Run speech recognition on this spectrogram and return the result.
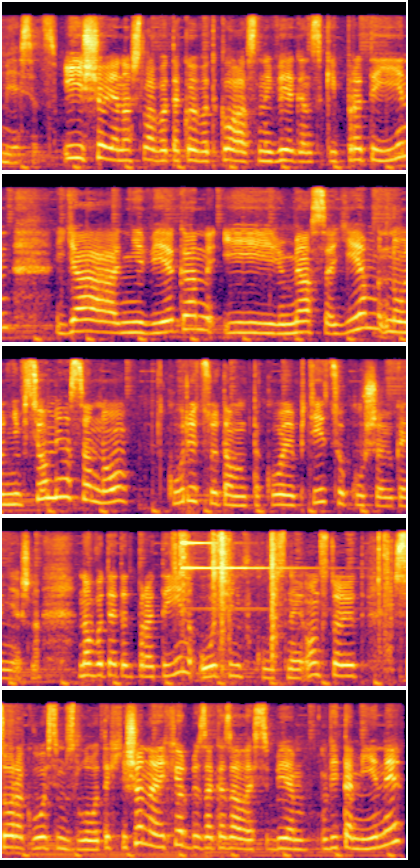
месяц. И еще я нашла вот такой вот классный веганский протеин. Я не веган и мясо ем, но не все мясо, но курицу, там такое, птицу кушаю, конечно. Но вот этот протеин очень вкусный. Он стоит 48 злотых. Еще на iHerb заказала себе витамины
